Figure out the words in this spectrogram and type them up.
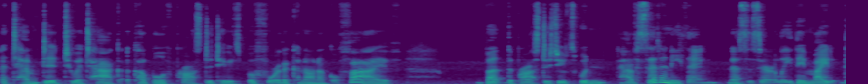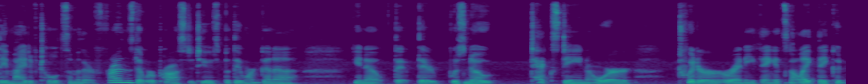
attempted to attack a couple of prostitutes before the canonical five but the prostitutes wouldn't have said anything necessarily they might they might have told some of their friends that were prostitutes but they weren't gonna you know th- there was no texting or Twitter or anything. It's not like they could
